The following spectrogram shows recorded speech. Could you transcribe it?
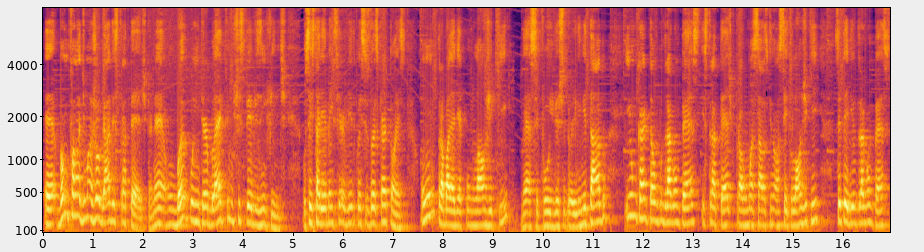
É, vamos falar de uma jogada estratégica, né? Um banco Inter Black e um XP Visa Infinity você estaria bem servido com esses dois cartões. Um trabalharia com Lounge Key, né, se for investidor ilimitado, e um cartão com Dragon Pass estratégico para algumas salas que não aceitam Lounge Key, você teria o Dragon Pass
